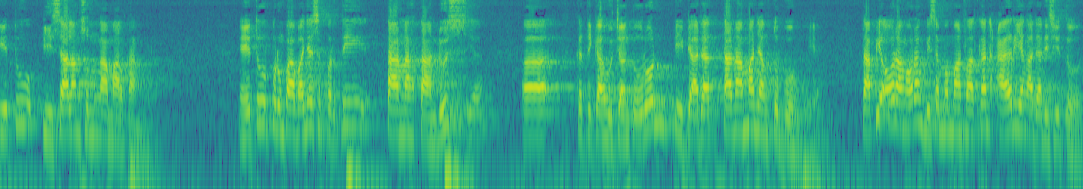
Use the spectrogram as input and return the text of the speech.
itu bisa langsung mengamalkan. Itu perumpamannya seperti tanah tandus ya. E, ketika hujan turun tidak ada tanaman yang tumbuh ya. Tapi orang-orang bisa memanfaatkan air yang ada di situ.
